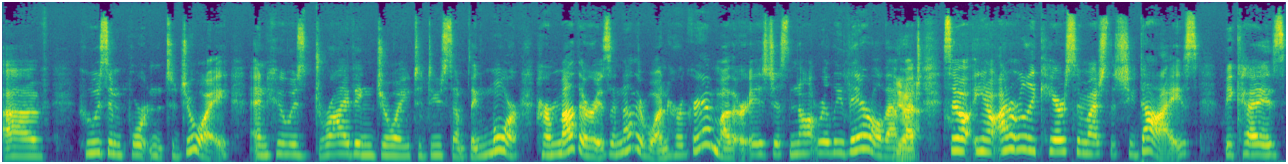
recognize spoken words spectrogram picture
of who's important to Joy and who is driving Joy to do something more. Her mother is another one. Her grandmother is just not really there all that Yeah. much. So, you know, I don't really care so much that she dies because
